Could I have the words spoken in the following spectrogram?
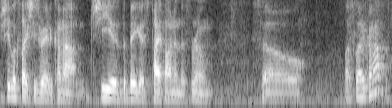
She looks like she's ready to come out. She is the biggest python in this room. So Let's let it come out.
